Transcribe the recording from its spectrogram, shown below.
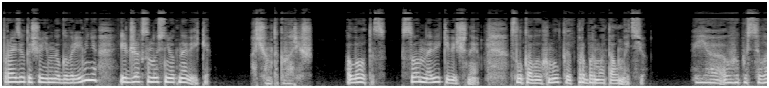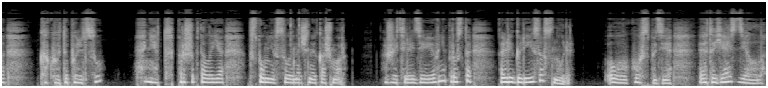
Пройдет еще немного времени, и Джексон уснет навеки. О чем ты говоришь? Лотос, сон навеки вечные. С луковой ухмылкой пробормотал Мэтью. Я выпустила «Какую-то пыльцу?» «Нет», — прошептала я, вспомнив свой ночной кошмар. Жители деревни просто легли и заснули. «О, Господи, это я сделала!»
